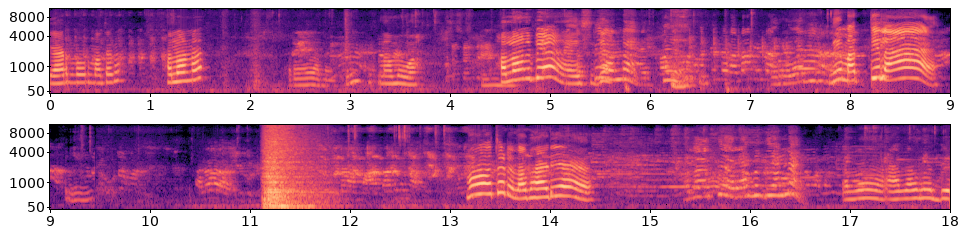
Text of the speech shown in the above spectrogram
ಯಾರು ನೋಡ್ರಿ ಮಾತಾಡು? ಹಲೋ ಅಣ್ಣ. ನಮ್ಮವ್ವ. ಹಲೋ ಅಣ್ಣ ಬೇ ನೀ ಮತ್ತಿಲ್ಲ? ಭಾಡ್ಯ ಅತ್ತಿ ಆರಾಮದಿ ಅಣ್ಣ? ಅವ ಆರಾಮದಿ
